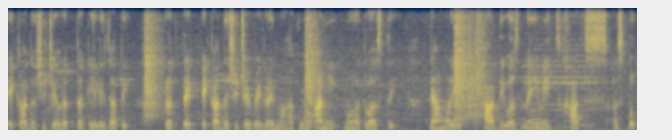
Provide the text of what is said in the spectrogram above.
एकादशीचे व्रत केले जाते. प्रत्येक एकादशीचे वेगळे महात्म्य आणि महत्त्व असते. त्यामुळे हा दिवस नेहमीच खास असतो.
